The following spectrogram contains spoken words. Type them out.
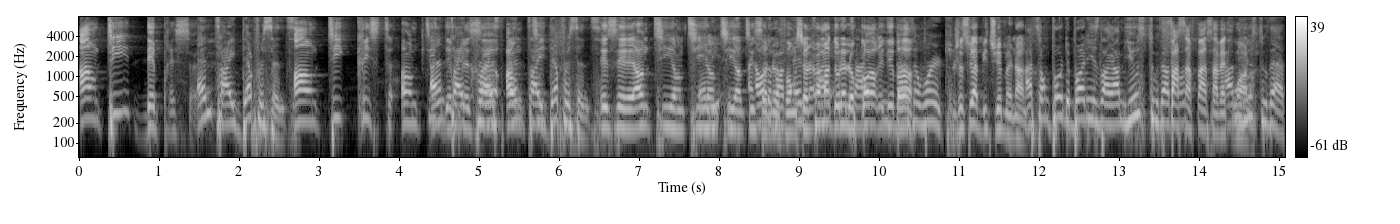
Antidépresseurs. Antidepressants. Antichrist, antidépresseurs, anti... antidepressants. Et c'est anti, anti, And anti, anti, ça ne fonctionne. À un moment donné, le corps, il it dit, bon, je suis habitué maintenant. At some point, the body is like, I'm used to that. Face à face avec I'm moi, là. used to that.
